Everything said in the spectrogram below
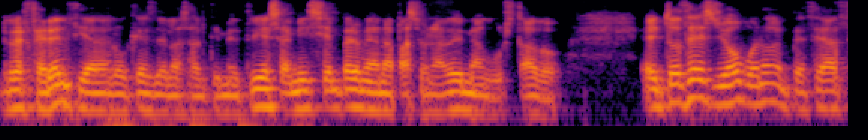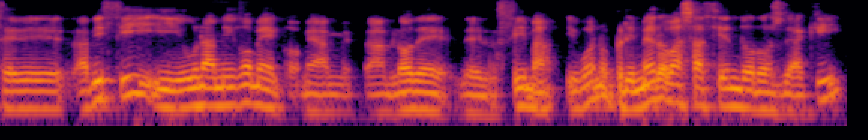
referencia de lo que es de las altimetrías. A mí siempre me han apasionado y me han gustado. Entonces yo, bueno, empecé a hacer la bici y un amigo me, me habló de, del CIMA. Y bueno, primero vas haciendo los de aquí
